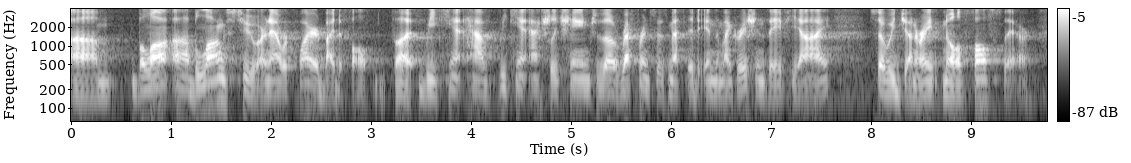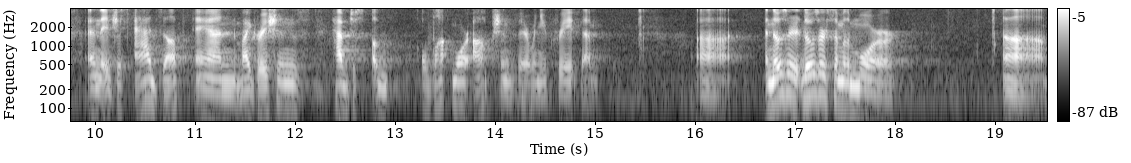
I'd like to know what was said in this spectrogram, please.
Um, uh, belongs to are now required by default, but we can't have we can't actually change the references method in the migrations API So we generate null false there. And it just adds up, and migrations have just a, a lot more options there when you create them. Uh, and those are, those are some of the more um,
